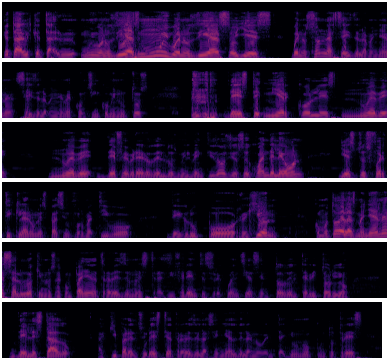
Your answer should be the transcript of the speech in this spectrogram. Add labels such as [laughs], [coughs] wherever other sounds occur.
¿Qué tal? ¿Qué tal? Muy buenos días, muy buenos días. Hoy es, bueno, son las 6 de la mañana, 6 de la mañana con 5 minutos [clears throat] de este miércoles 9, 9 de febrero del 2022. Yo soy Juan de León y esto es Fuerte y Claro, un espacio informativo de Grupo Región. Como todas las mañanas, saludo a quienes nos acompañan a través de nuestras diferentes frecuencias en todo el territorio del estado. Aquí para el sureste a través de la señal de la 91.3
